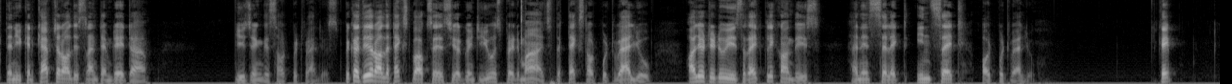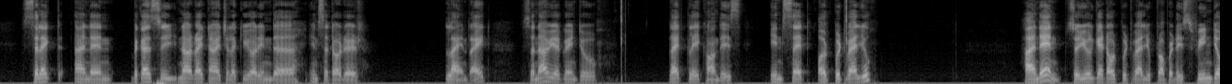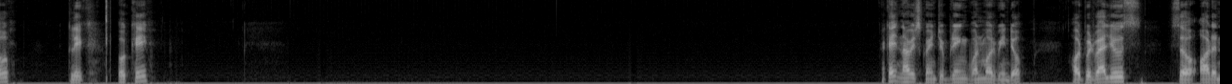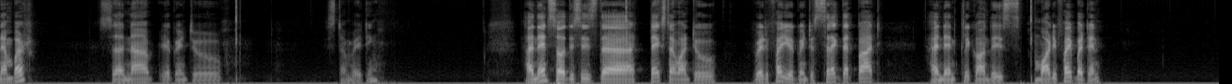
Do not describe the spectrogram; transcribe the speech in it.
then you can capture all this runtime data using these output values. Because these are all the text boxes you're going to use pretty much the text output value. All you have to do is right click on this and then select insert output value. Okay? Select and then because you know right now actually like you are in the insert order line right? So now you are going to right click on this insert output value. And then so you'll get output value properties window click OK. Okay now it's going to bring one more window. Output values so order number. So now you're going to I'm waiting. And then so this is the text I want to verify. You're going to select that part and then click on this modify button.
